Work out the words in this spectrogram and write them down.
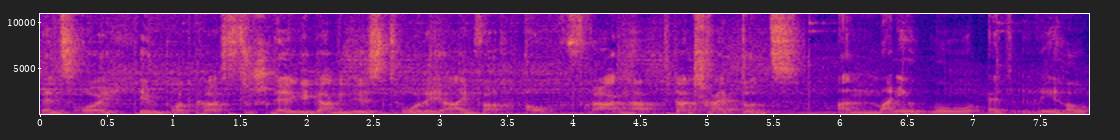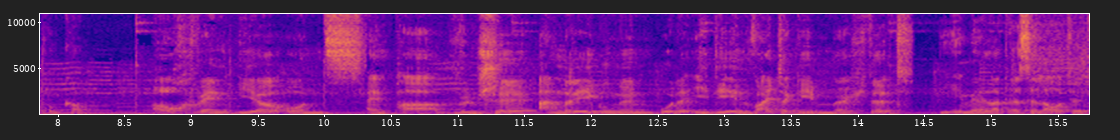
Wenn es euch im Podcast zu schnell gegangen ist oder ihr einfach auch Fragen habt, dann schreibt uns. An moneyundmo.rehau.com. Auch wenn ihr uns ein paar Wünsche, Anregungen oder Ideen weitergeben möchtet. Die E-Mail-Adresse lautet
